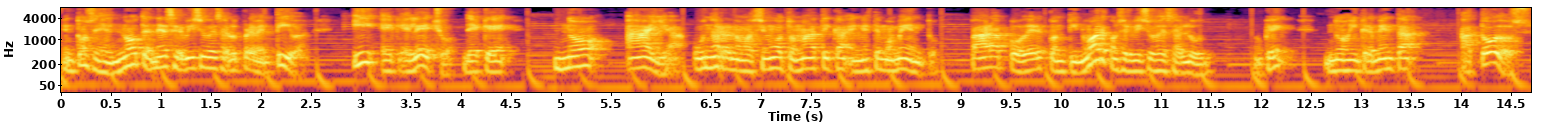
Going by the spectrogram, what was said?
Entonces el no tener servicios de salud preventiva y el hecho de que no haya una renovación automática en este momento para poder continuar con servicios de salud, ¿ok? Nos incrementa a todos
